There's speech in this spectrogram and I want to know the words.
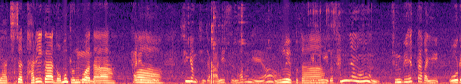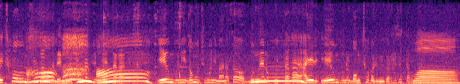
야 진짜 다리가 너무 견고하다. 다리도 와, 신경 진짜 많이 쓴 화분이에요. 너무 예쁘다. 이분이 이거 3년 준비했다가 이 올해 처음 아. 신상으로 내는 거 3년 준비했다가 아, 예은분이 너무 주문이 많아서 못 음. 내놓고 있다가 아예 예은분을 멈춰버리고 이걸 하셨다고. 와,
